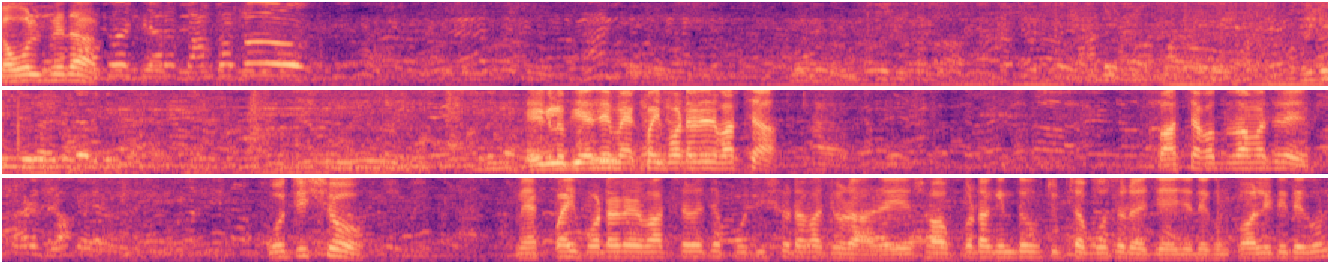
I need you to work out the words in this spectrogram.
ডবল ফেদার এগুলো কি আছে? ম্যাকপাই পটারের বাচ্চা? বাচ্চা কত দাম আছে রে? পঁচিশশো। ম্যাকপাই পটারের বাচ্চা রয়েছে পঁচিশশো টাকা জোড়া। এই সব কটা কিন্তু চুপচাপ বসে রয়েছে। এই যে দেখুন কোয়ালিটি দেখুন।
